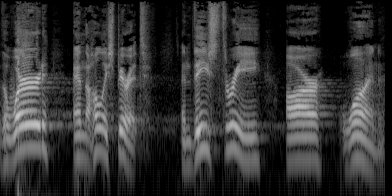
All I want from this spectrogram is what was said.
the Word, and the Holy Spirit. And these three are one.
